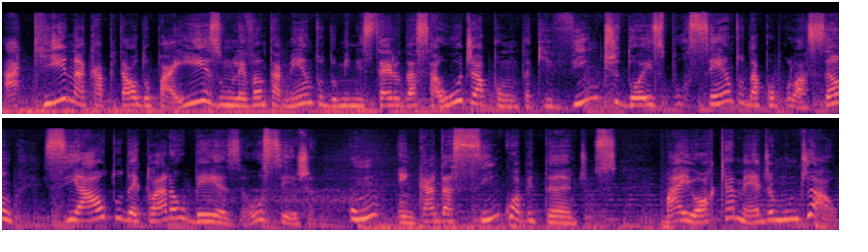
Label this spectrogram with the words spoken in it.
Aqui na capital do país, um levantamento do Ministério da Saúde aponta que 22% da população se autodeclara obesa, ou seja, um em cada cinco habitantes, maior que a média mundial.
